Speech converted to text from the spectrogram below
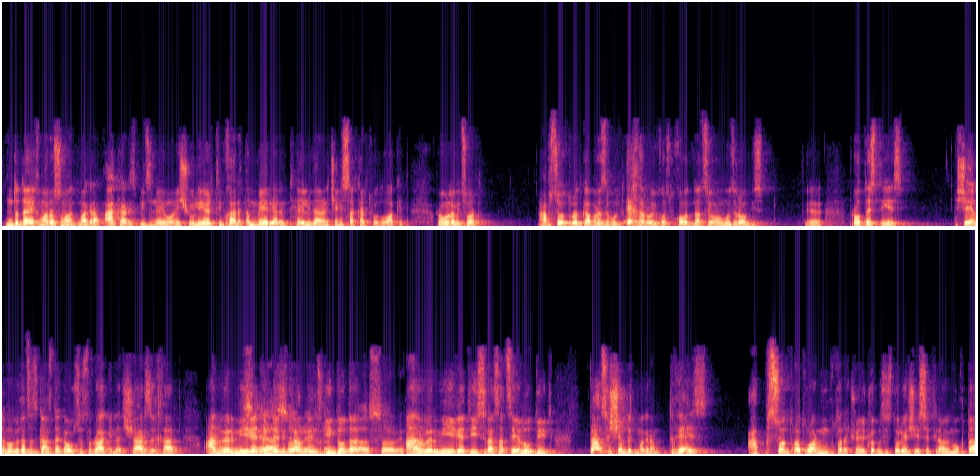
უნდა დაეხმაროს მათ მაგრამ აქ არის ბიზნე ივანიშვილი ერთი მხარე და მე არის მთელი დანარჩენი საქართველოს აქეთ. რომლებიც ვართ? აბსოლუტურად გაბრაზებული ეხლა რო იყოს მხოლოდ ნაციონალური მოძრაობის პროტესტი ეს. შეიძლება ვიღაცას განს და გაუჩნდეს რომ რა გინდა შარზე ხართ ან ვერ მიიღეთ იმდენით რამდენიც გინდოდათ ან ვერ მიიღეთ ის რასაც ელოდით. და ასე შემდეგ მაგრამ დღეს აბსოლუტურად არ მომხდარა ჩვენი ქვეყნის ისტორიაში ესეთი რამე მოხდა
